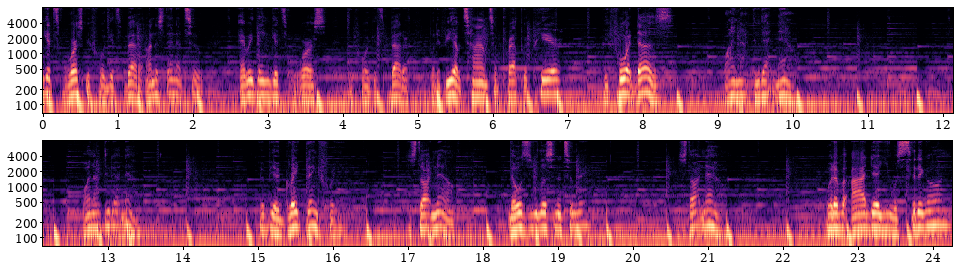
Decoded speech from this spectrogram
gets worse before it gets better. Understand that too. Everything gets worse before it gets better. But if you have time to prep, prepare before it does, why not do that now? Why not do that now? It'll be a great thing for you. To start now. Those of you listening to me, start now. Whatever idea you were sitting on,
